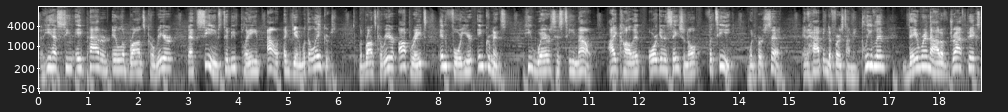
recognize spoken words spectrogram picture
that he has seen a pattern in LeBron's career that seems to be playing out again with the Lakers. LeBron's career operates in four year increments. He wears his team out. I call it organizational fatigue, Windhorst said. It happened the first time in Cleveland. They ran out of draft picks.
